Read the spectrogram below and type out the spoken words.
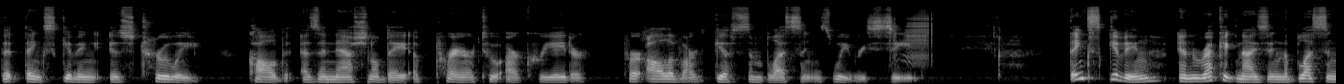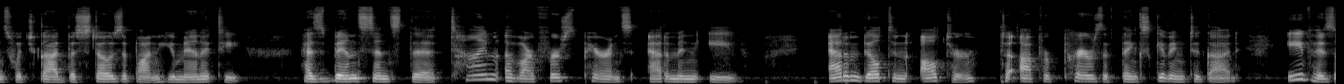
that Thanksgiving is truly called as a National Day of Prayer to our Creator for all of our gifts and blessings we receive. Thanksgiving and recognizing the blessings which God bestows upon humanity has been since the time of our first parents, Adam and Eve. Adam built an altar to offer prayers of thanksgiving to God. Eve has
